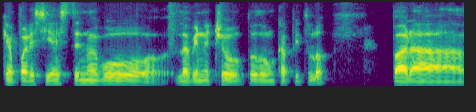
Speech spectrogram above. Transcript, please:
que aparecía este nuevo, le habían hecho todo un capítulo para,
